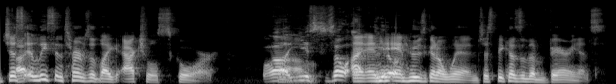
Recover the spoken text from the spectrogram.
just I, at least in terms of like actual score. Well, um, you, so I, and, and, and who's going to win just because of the variance.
